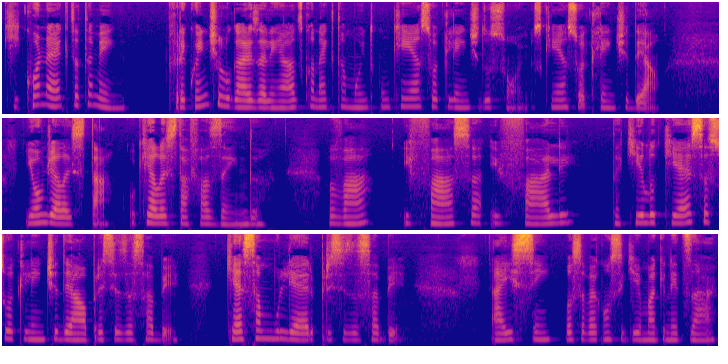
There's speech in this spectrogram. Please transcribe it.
que conecta também. Frequente lugares alinhados conecta muito com quem é a sua cliente dos sonhos, quem é a sua cliente ideal e onde ela está, o que ela está fazendo, vá e faça e fale daquilo que essa sua cliente ideal precisa saber, que essa mulher precisa saber. Aí sim você vai conseguir magnetizar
